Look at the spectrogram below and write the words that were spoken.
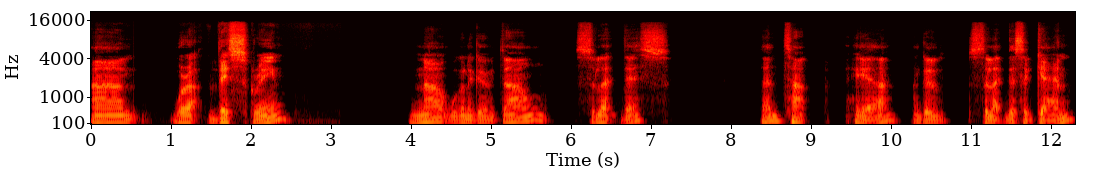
And we're at this screen. Now we're going to go down, select this, then tap here and go select this again.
